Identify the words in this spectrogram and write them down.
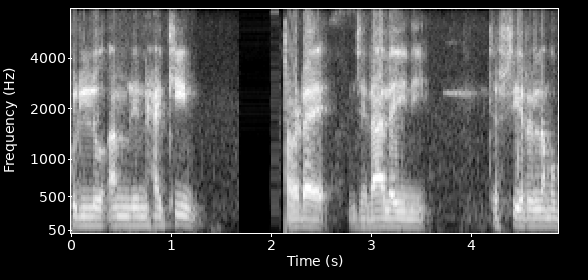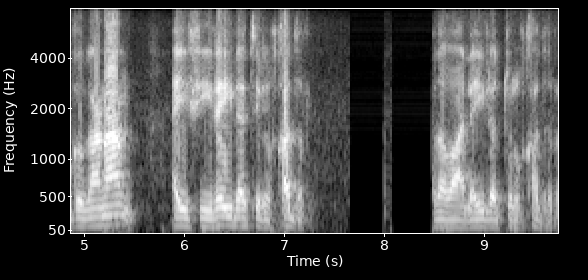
കുല്ലു അംരിൻ ഹക്കീം. അവിടെ ജലാലൈനി തഫ്സീറിൽ നമുക്ക് കാണാം. ഐ ഫി ലൈലത്തിൽ ഖദർ അഥവാ ലൈലത്തുൽ ഖദർ.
